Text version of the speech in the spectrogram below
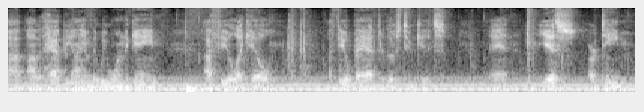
I, am happy I am that we won the game. I feel like hell. I feel bad for those two kids. And yes, our team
